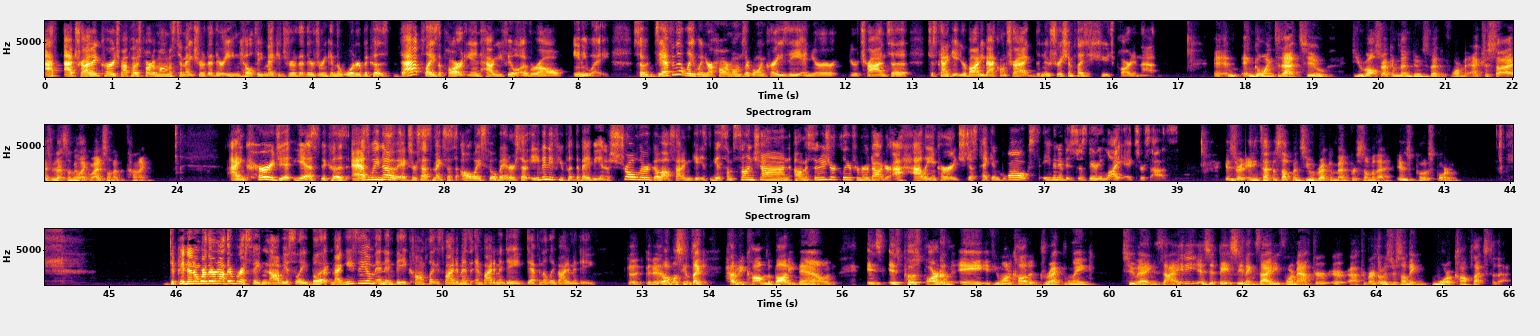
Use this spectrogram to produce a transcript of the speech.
I, I try to encourage my postpartum mamas to make sure that they're eating healthy, making sure that they're drinking the water because that plays a part in how you feel overall anyway. So mm-hmm. definitely when your hormones are going crazy and you're you're trying to just kind of get your body back on track, the nutrition plays a huge part in that. And and going to that too, do you also recommend doing something like the form of exercise or is that something like well, I just don't have the time? I encourage it, yes, because as we know, exercise makes us always feel better. So even if you put the baby in a stroller, go outside and get get some sunshine. Um, as soon as you're cleared from your doctor, I highly encourage just taking walks, even if it's just very light exercise. Is there any type of supplements you would recommend for someone that is postpartum? Depending on whether or not they're breastfeeding, obviously, but magnesium and then B complex vitamins and vitamin D, definitely vitamin D. Good, good. It almost seems like how do we calm the body down? Is is postpartum a if you want to call it a direct link to anxiety? Is it basically an anxiety form after er, after birth, or is there something more complex to that?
